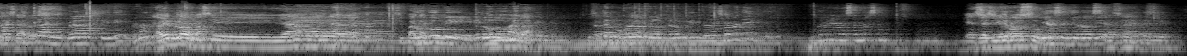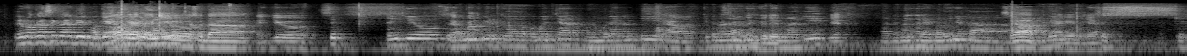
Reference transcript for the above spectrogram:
Harus- berarti ini. Tapi belum masih ya, masih banyak Tunggu ini. Mi, ini Tunggu tunggu Mi Pak. lah. Nonton kalau film-film itu siapa teh? Gurunya Wes Anderson. Yasuhiro Hirosu. Ya Hiroshi. Nah, itu dia. Terima kasih Kak Adin. Oke, Oke, thank you Oke. sudah. thank you. Sip. Thank you sudah mampir ke pemancar. Mudah-mudahan nanti uh, kita bisa Thank you, ketemu lagi Ya. Uh, dengan karya barunya Kak Siap. Adin. Adin, yes. Oke.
